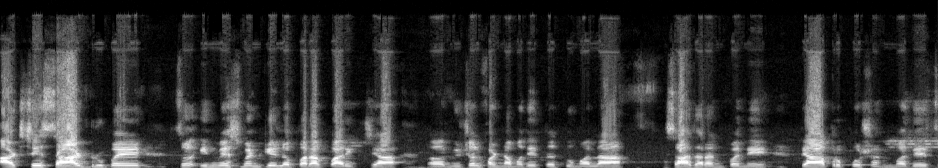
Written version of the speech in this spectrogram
आठशे साठ रुपयेचं इन्व्हेस्टमेंट केलं पराग पारिकच्या म्युच्युअल फंडामध्ये तर तुम्हाला साधारणपणे त्या प्रपोर्शनमध्येच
